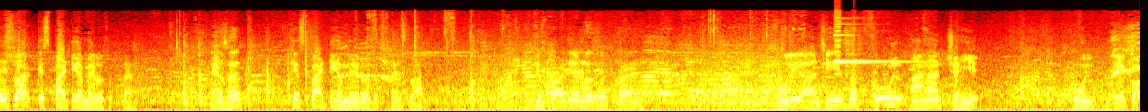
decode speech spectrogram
इस बार किस पार्टी का मेयर हो सकता है? हैं सर। किस पार्टी का मेयर हो सकता है इस बार? किस पार्टी का मिल सकता है? फूल ही आना चाहिए सर। फूल आना चाहिए। फूल एक और।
